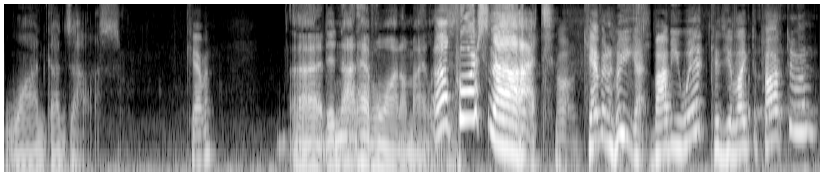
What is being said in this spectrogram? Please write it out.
Juan Gonzalez. Kevin. Uh, I did not have one on my list. Of course not. Oh, Kevin, who you got? Bobby Witt? Because you like to talk to him.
